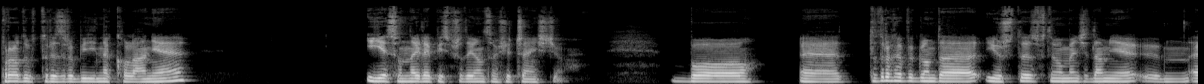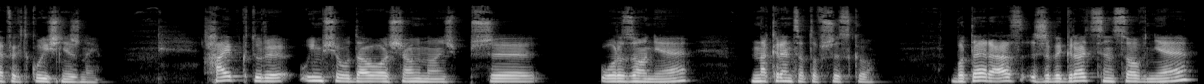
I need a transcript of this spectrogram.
produkt, który zrobili na kolanie i jest on najlepiej sprzedającą się częścią. Bo e, to trochę wygląda już, to jest w tym momencie dla mnie efekt kuli śnieżnej. Hype, który im się udało osiągnąć przy Warzone, nakręca to wszystko. Bo teraz, żeby grać sensownie,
